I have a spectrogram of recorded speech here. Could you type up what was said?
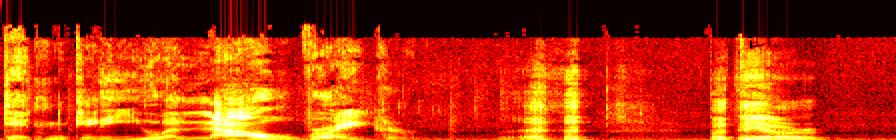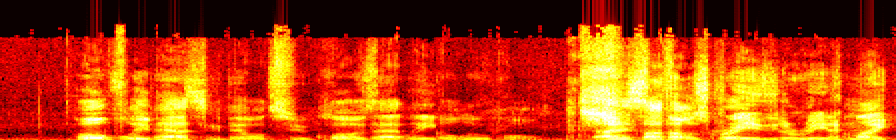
Technically, you a lawbreaker. but they are hopefully passing a bill to close that legal loophole. I just thought that was crazy to read. I'm like,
